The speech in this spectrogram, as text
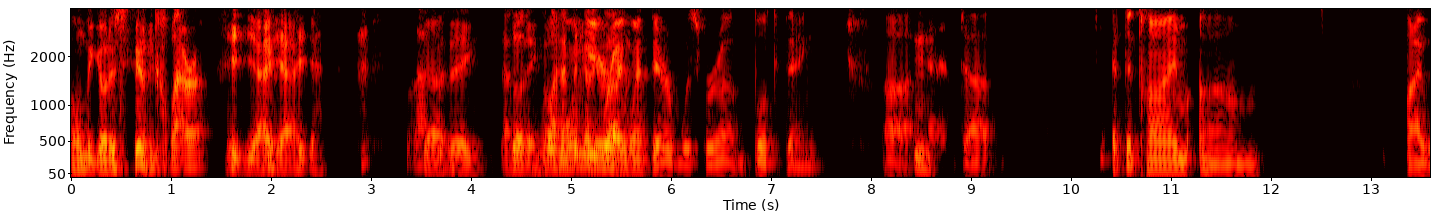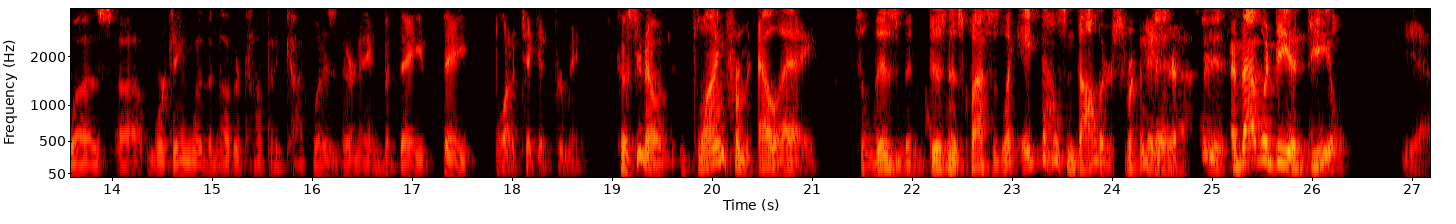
only go to Santa Clara. yeah, yeah, yeah. Well, that's the, The- thing. That's the, the thing. Well, it one year I went there was for a book thing, uh, Mm. and uh, at the time, um, I was uh, working with another company. God, what is their name? But they they bought a ticket for me because you know flying from L.A. to Lisbon business class is like eight thousand dollars right Yeah. there, Yeah, and that would be a deal. Yeah.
